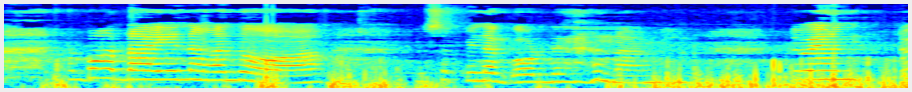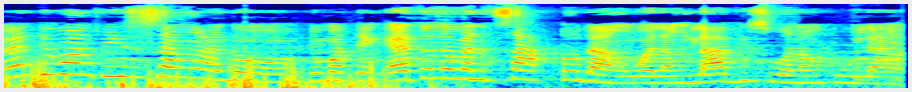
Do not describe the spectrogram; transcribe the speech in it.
Napakadaya ng ano ah. Sa pinag-orderan namin. 20, 21 pieces ang ano, dumating. Eto naman, sakto lang. Walang labis, walang kulang.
